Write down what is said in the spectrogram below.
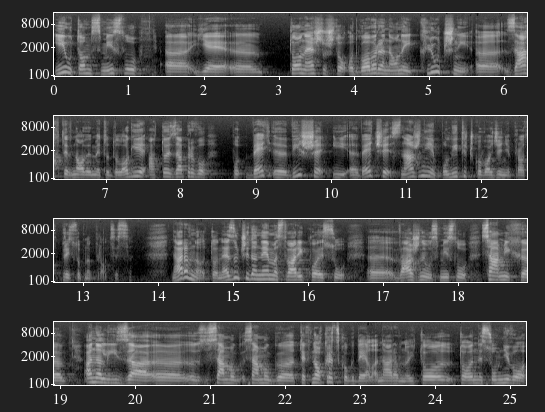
I u tom smislu je to nešto što odgovara na onaj ključni zahtev nove metodologije, a to je zapravo već, e, više i e, veće, snažnije političko vođenje pristupnog procesa. Naravno, to ne znači da nema stvari koje su e, važne u smislu samih e, analiza, e, samog, samog tehnokratskog dela, naravno, i to, to nesumnjivo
